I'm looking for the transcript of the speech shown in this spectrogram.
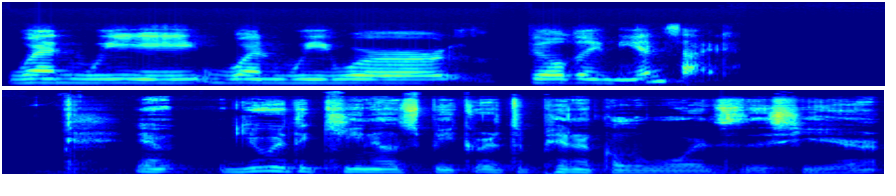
when we when we were building the inside you know, you were the keynote speaker at the Pinnacle Awards this year,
